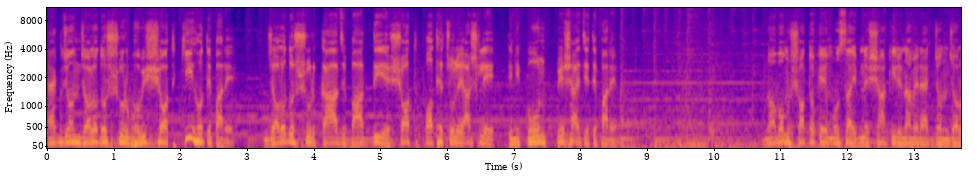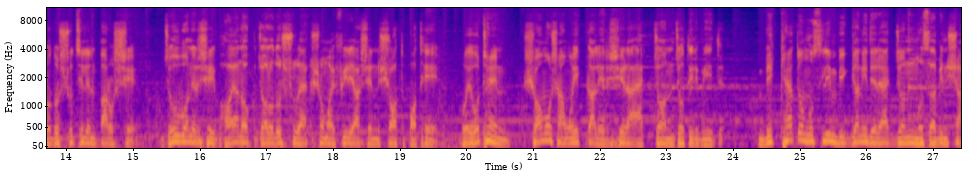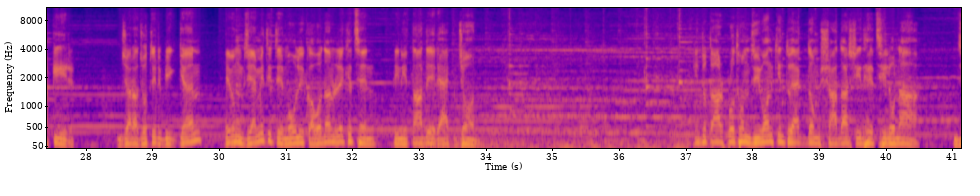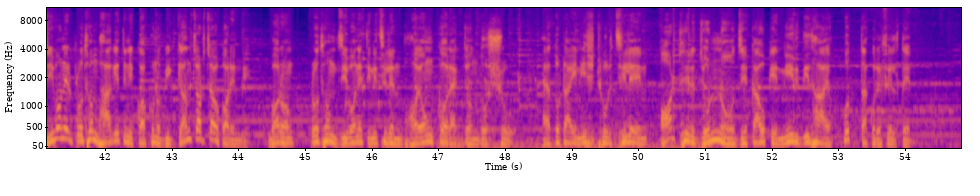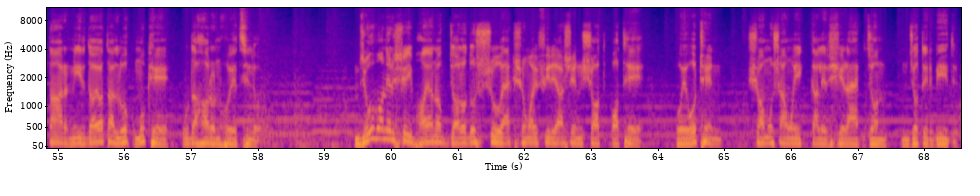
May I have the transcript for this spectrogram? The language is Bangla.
একজন জলদস্যুর ভবিষ্যৎ কি হতে পারে? জলদস্যুর কাজ বাদ দিয়ে সৎ পথে চলে আসলে তিনি কোন পেশায় যেতে পারেন? নবম শতকে মুসা ইবনে শাকির নামের একজন জলদস্যু ছিলেন পারস্যে। যৌবনের সেই ভয়ানক জলদস্যু একসময় ফিরে আসেন সৎ পথে। হয়ে ওঠেন সমসাময়িক কালের সেরা একজন জ্যোতির্বিদ। বিখ্যাত মুসলিম বিজ্ঞানীদের একজন মুসাবিন শাকির। যারা জ্যোতির্বিজ্ঞান এবং জ্যামিতিতে মৌলিক অবদান রেখেছেন, তিনি তাদের একজন। কিন্তু তার প্রথম জীবন কিন্তু একদম সাদা সিধে ছিল না। জীবনের প্রথম ভাগে তিনি কখনো বিজ্ঞান চর্চাও করেননি, বরং প্রথম জীবনে তিনি ছিলেন ভয়ঙ্কর একজন দস্যু। এতটাই নিষ্ঠুর ছিলেন অর্থের জন্য যে কাউকে নির্দ্বিধায় হত্যা করে ফেলতেন। তার নির্দয়তা লোক মুখে উদাহরণ হয়েছিল। যৌবনের সেই ভয়ানক জলদস্যু একসময় ফিরে আসেন সৎ পথে হয়ে ওঠেন সমসাময়িক কালের সেরা একজন জ্যোতির্বিদ।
